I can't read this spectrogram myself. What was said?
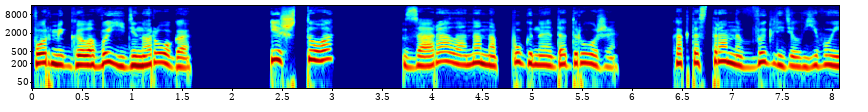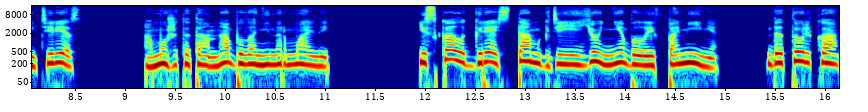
форме головы единорога. «И что?» Заорала она, напуганная до дрожи. Как-то странно выглядел его интерес. А может, это она была ненормальной? Искала грязь там, где ее не было и в помине. Да только...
